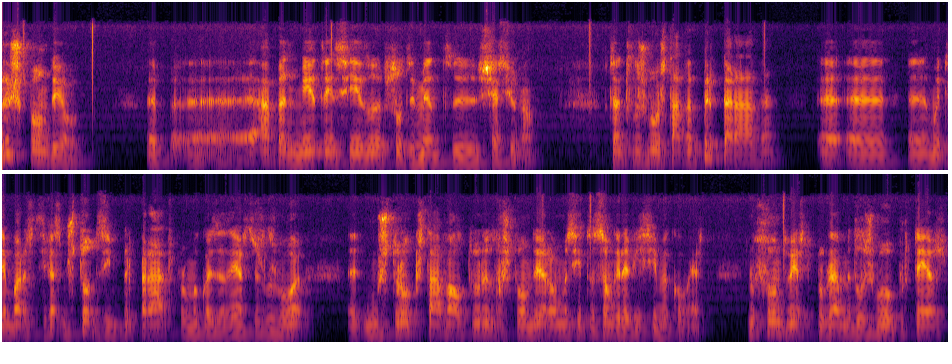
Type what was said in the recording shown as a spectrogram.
respondeu à pandemia tem sido absolutamente excepcional. Portanto, Lisboa estava preparada, muito embora estivéssemos todos preparados para uma coisa destas, Lisboa mostrou que estava à altura de responder a uma situação gravíssima como esta. No fundo, este programa de Lisboa Protege,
